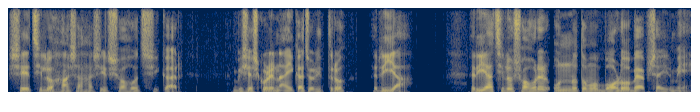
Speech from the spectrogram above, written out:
সে ছিল হাসাহাসির সহজ শিকার। বিশেষ করে নায়িকা চরিত্র রিয়া। রিয়া ছিল শহরের অন্যতম বড় ব্যবসায়ীর মেয়ে।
